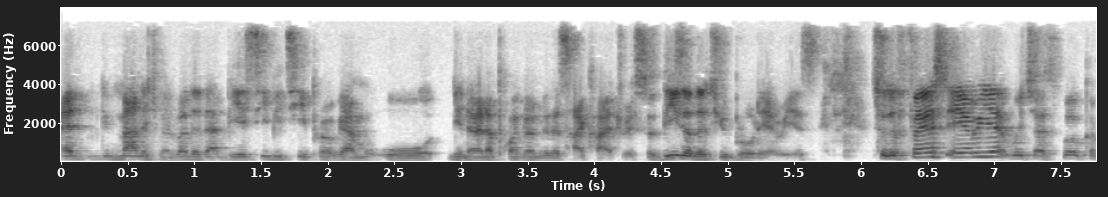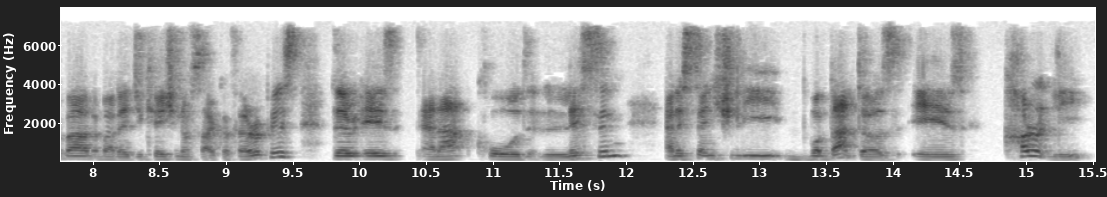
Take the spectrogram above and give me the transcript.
management, whether that be a CBT program or you know an appointment with a psychiatrist. So these are the two broad areas. So the first area, which I spoke about about education of psychotherapists, there is an app called Lyssn, and essentially what that does is currently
